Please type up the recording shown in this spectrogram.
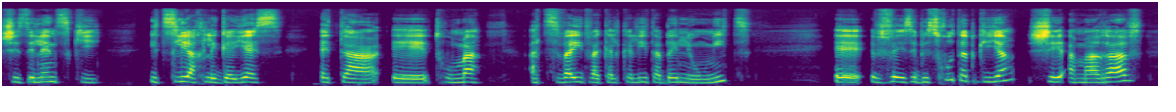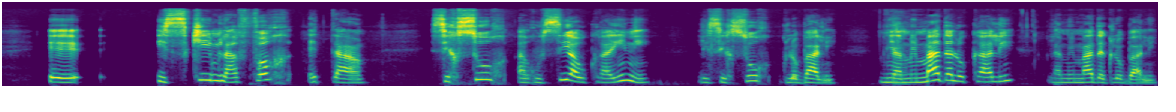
שזלנסקי הצליח לגייס את התרומה הצבאית והכלכלית הבינלאומית, אה, וזה בזכות הפגיעה שהמערב אה, הסכים להפוך את הסכסוך הרוסי-האוקראיני לסכסוך גלובלי, כן. מהממד הלוקאלי לממד הגלובלי.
